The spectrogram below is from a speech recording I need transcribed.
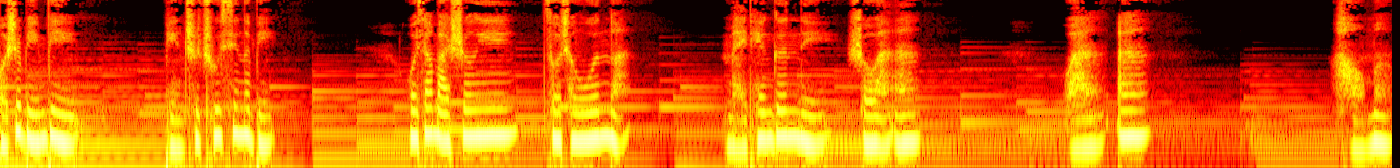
我是饼饼，秉持初心的饼。我想把声音做成温暖，每天跟你说晚安。晚安，好梦。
